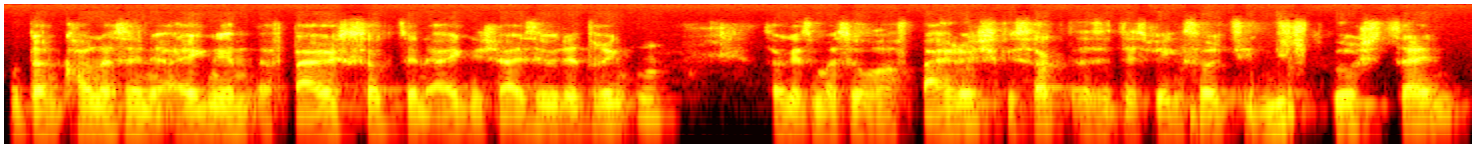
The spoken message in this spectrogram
und dann kann er seine eigene, auf Bayerisch gesagt, seine eigene Scheiße wieder trinken. Ich sage jetzt mal so auf Bayerisch gesagt, also deswegen sollte es ihm nicht wurscht sein.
